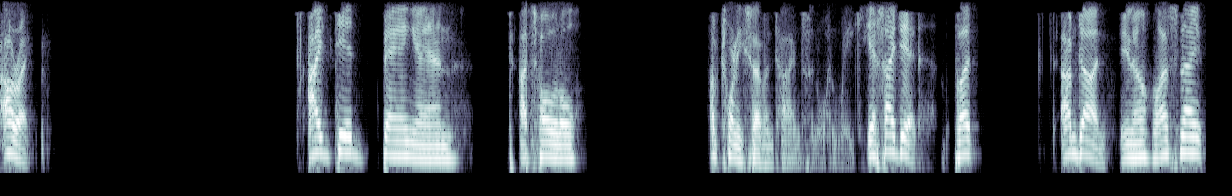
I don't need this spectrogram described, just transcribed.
all right. I did bang Ann a total of 27 times in one week. Yes, I did. But I'm done. You know, last night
